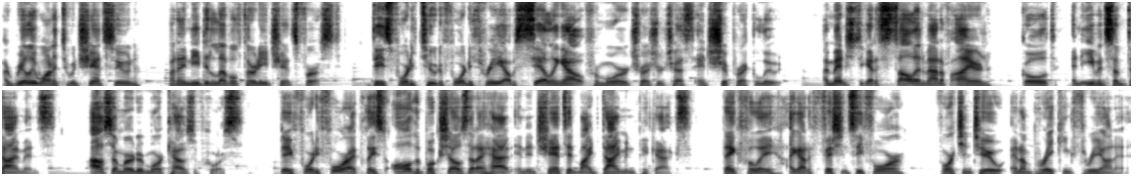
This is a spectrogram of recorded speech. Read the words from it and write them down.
I really wanted to enchant soon, but I needed level 30 enchants first. Days 42 to 43, I was sailing out for more treasure chests and shipwreck loot. I managed to get a solid amount of iron, gold, and even some diamonds. I also murdered more cows, of course. Day 44, I placed all the bookshelves that I had and enchanted my diamond pickaxe. Thankfully, I got efficiency 4, fortune 2, and Unbreaking 3 on it.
